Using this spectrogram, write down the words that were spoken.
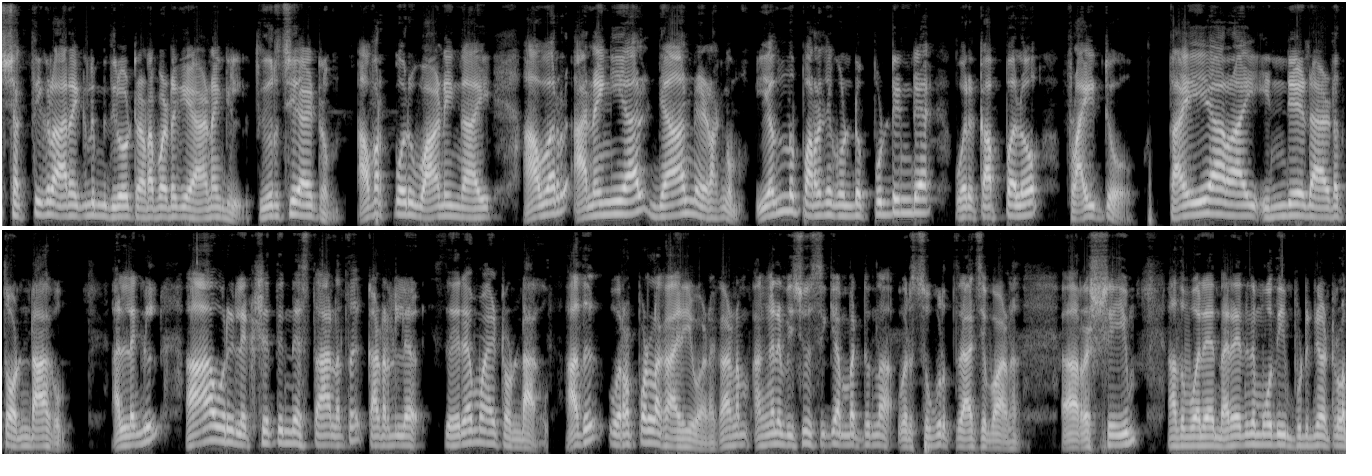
ശക്തികൾ ആരെങ്കിലും ഇതിലോട്ട് ഇടപെടുകയാണെങ്കിൽ തീർച്ചയായിട്ടും അവർക്കൊരു വാണിങ്ങായി അവർ അനങ്ങിയാൽ ഞാൻ ഇറങ്ങും എന്ന് പറഞ്ഞുകൊണ്ട് പുടിന്റെ ഒരു കപ്പലോ ഫ്ലൈറ്റോ തയ്യാറായി ഇന്ത്യയുടെ അടുത്തുണ്ടാകും അല്ലെങ്കിൽ ആ ഒരു ലക്ഷ്യത്തിന്റെ സ്ഥാനത്ത് കടലിൽ സ്ഥിരമായിട്ടുണ്ടാകും. അത് ഉറപ്പുള്ള കാര്യമാണ്. കാരണം അങ്ങനെ വിശ്വസിക്കാൻ പറ്റുന്ന ഒരു സുഹൃത്ത് രാജ്യമാണ് റഷ്യയും അതുപോലെ നരേന്ദ്രമോദിയും പുടിനുമായിട്ടുള്ള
